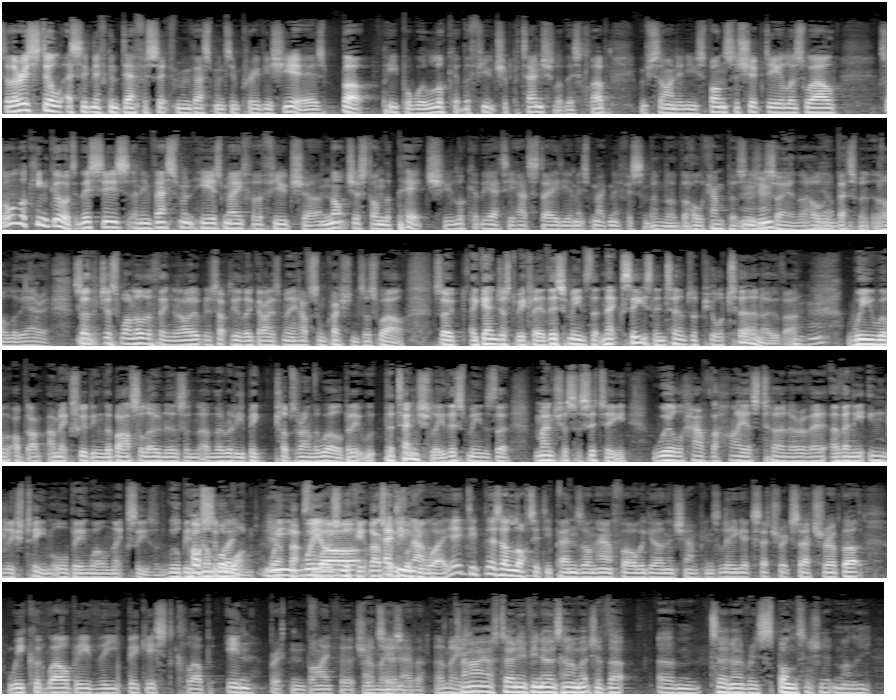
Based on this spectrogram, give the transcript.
So there is still a significant deficit from investment in previous years, but people will look at the future potential of this club. We've signed a new sponsorship deal as well. It's all looking good. This is an investment he has made for the future, and not just on the pitch. You look at the Etihad Stadium; it's magnificent. And the, the whole campus, as Mm-hmm. you say, and the whole investment in the whole of the area. So, just one other thing, and I'll open it up to the other guys, may have some questions as well. So, again, just to be clear, this means that next season, in terms of pure turnover, Mm-hmm. we will, I'm- excluding the Barcelonas and, and the really big clubs around the world, but it, potentially this means that Manchester City will have the highest turnover of, of any English team, all being well, next season. We'll be Possibly, number one. we, we what it's looking- that's what it's heading looking that like. way. It de- there's a lot. It depends on how far we go in the Champions League, etc., etc. But we could well be the biggest club in Britain by virtue of turnover. Amazing. Can I ask Tony if he knows how much of that um, turnover is sponsorship money?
